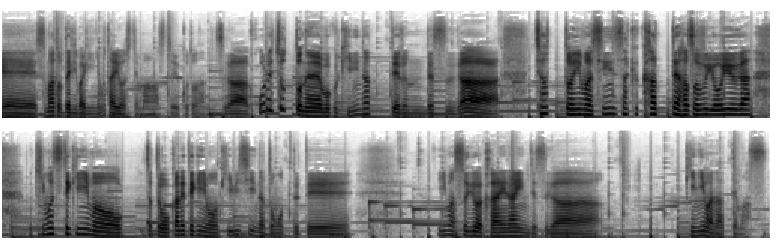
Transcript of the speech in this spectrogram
えー、スマートデリバリーにも対応してますということなんですが、これちょっとね、僕気になってるんですが、ちょっと今新作買って遊ぶ余裕が気持ち的にも、ちょっとお金的にも厳しいなと思ってて、今すぐは買えないんですが、気にはなってます。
